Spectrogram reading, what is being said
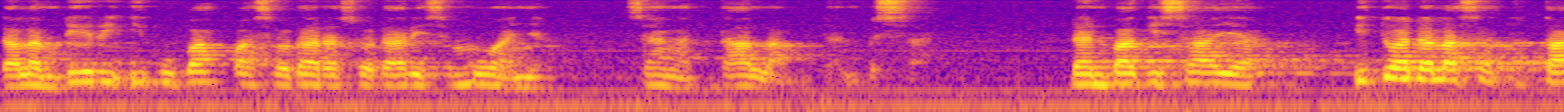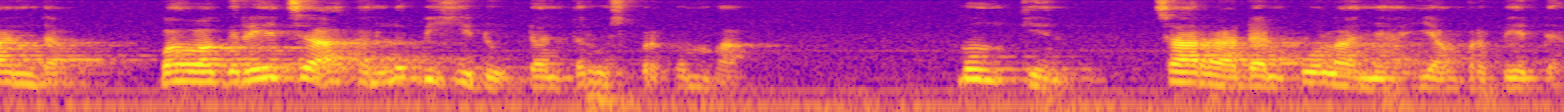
dalam diri ibu bapa saudara-saudari semuanya sangat dalam dan besar. Dan bagi saya itu adalah satu tanda bahwa gereja akan lebih hidup dan terus berkembang. Mungkin cara dan polanya yang berbeda.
